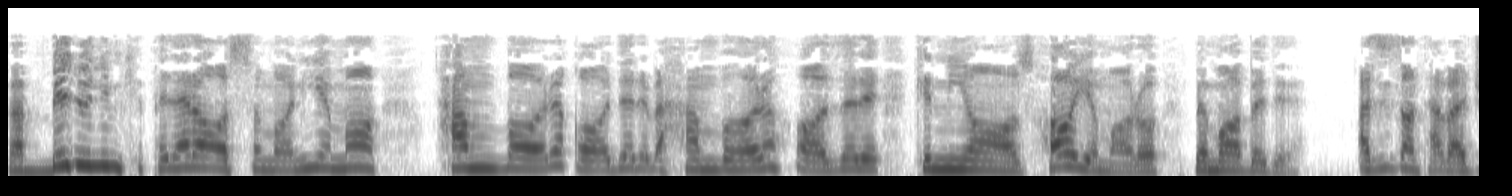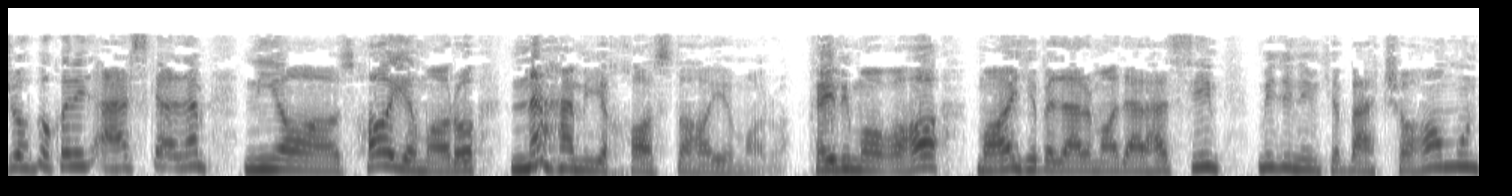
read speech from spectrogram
و بدونیم که پدر آسمانی ما همواره قادره و همواره حاضره که نیازهای ما رو به ما بده. عزیزان توجه بکنید. عرض کردم نیازهای ما رو نه همه خواسته های ما رو. خیلی موقع ها ماهایی که پدر مادر هستیم می‌دونیم که بچه هامون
